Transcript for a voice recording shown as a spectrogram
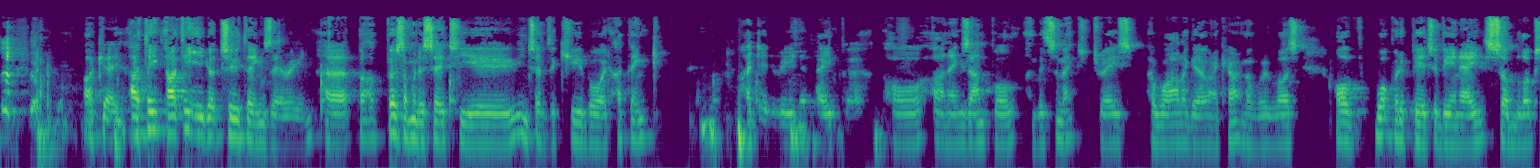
okay, I think I think you got two things there, Ian. Uh, but first, I'm going to say to you, in terms of cuboid, I think I did read a paper or an example with some X-rays a while ago, and I can't remember what it was of what would appear to be in a sublux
